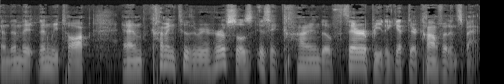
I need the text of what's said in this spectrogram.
And then they then we talk and coming to the rehearsals is a kind of therapy to get their confidence back.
